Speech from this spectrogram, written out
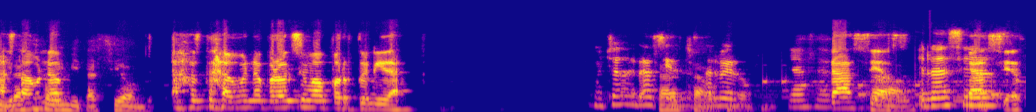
hasta una invitación. Hasta una próxima oportunidad. Muchas gracias, hasta luego. Gracias. Gracias. gracias.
